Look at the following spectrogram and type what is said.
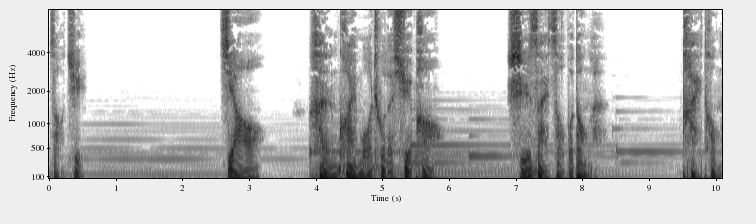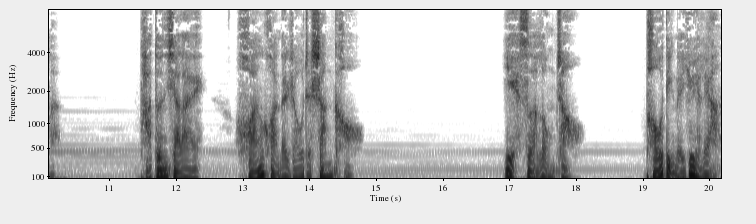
走去，脚很快磨出了血泡，实在走不动了。痛了，他蹲下来，缓缓的揉着伤口。夜色笼罩，头顶的月亮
